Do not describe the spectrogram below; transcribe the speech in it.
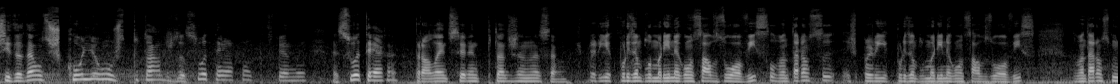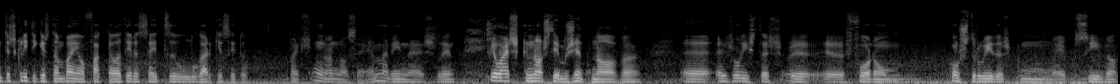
cidadãos escolham os deputados da sua terra, que defendem a sua terra, para além de serem deputados da nação. Esperaria que, por exemplo, Marina Gonçalves o ouvisse, levantaram-se, esperaria que, por exemplo, Marina Gonçalves o ouvisse, levantaram-se muitas críticas também ao facto de ela ter aceito o lugar que aceitou. Pois, não, não sei, a Marina é excelente. Eu acho que nós temos gente nova, uh, as listas uh, foram construídas como é possível,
